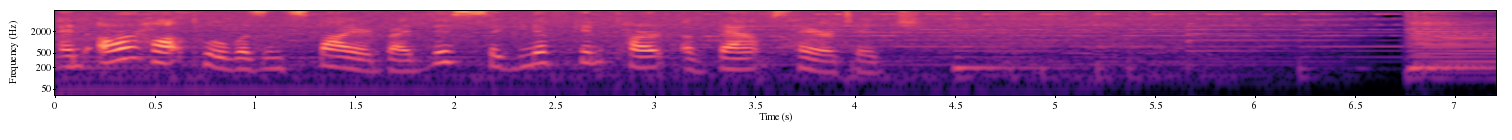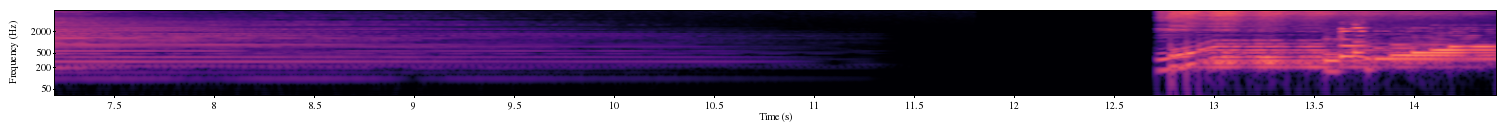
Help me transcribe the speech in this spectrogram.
And our hot pool was inspired by this significant part of Banff's heritage. Mm-hmm.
